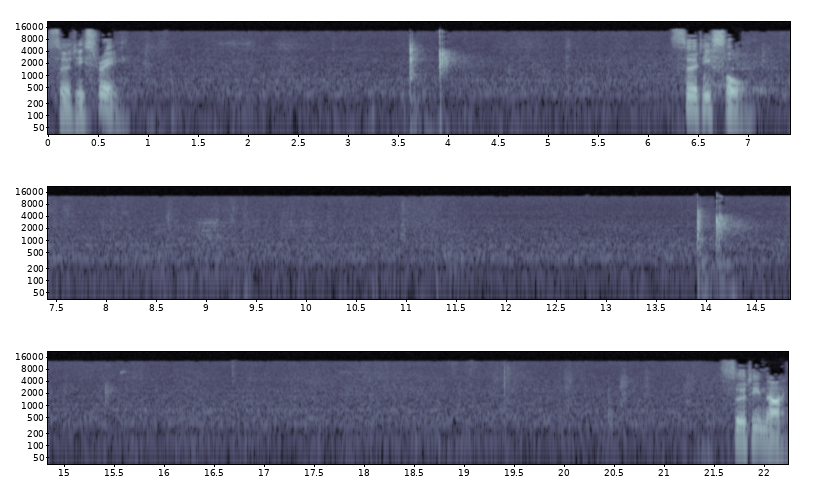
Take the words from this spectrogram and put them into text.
Thirty-three. Thirty-four. Thirty-nine.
